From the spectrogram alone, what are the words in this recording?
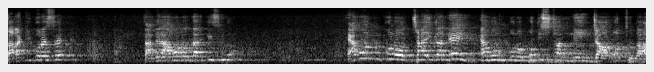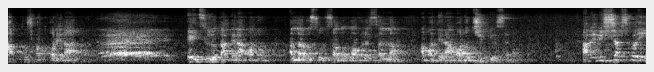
তারা কি করেছে? তাদের আমানতদার কি ছিল? এমন কোন জায়গা নেই, এমন কোন প্রতিষ্ঠান নেই যার অর্থ তারা আত্মসাৎ করে না। এই ছিল তাদের আমানত। আল্লাহ রসুল সাল্লাহ সাল্লাম আমাদের আমানত শিখিয়েছেন। আমি বিশ্বাস করি,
